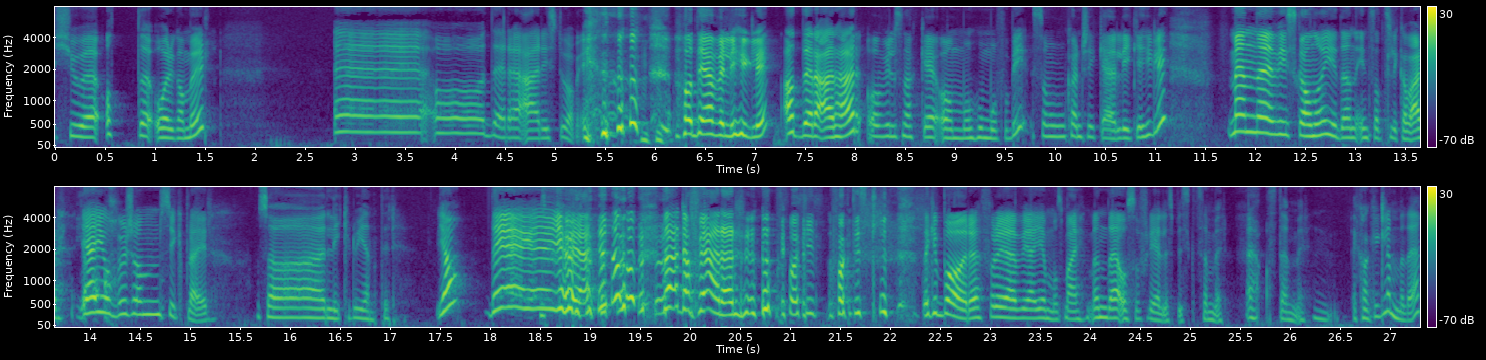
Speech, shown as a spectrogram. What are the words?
28 år gammel. Eh, og dere er i stua mi. og det er veldig hyggelig at dere er her og vil snakke om homofobi, som kanskje ikke er like hyggelig. Men eh, vi skal nå gi det en innsats likevel. Jeg jobber som sykepleier. Og så liker du jenter. Ja, det gjør jeg. det er derfor jeg er her, fak- faktisk. Det er ikke bare fordi jeg- vi er hjemme hos meg, men det er også fordi jeg lesbisk. Stemmer. Ja. Stemmer. Jeg kan ikke glemme det.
